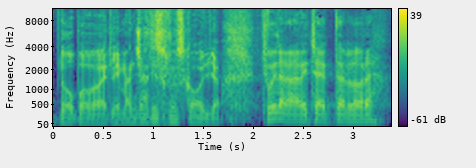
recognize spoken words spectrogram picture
dopo averli mangiati sullo scoglio. Ci vuoi dare la ricetta allora?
